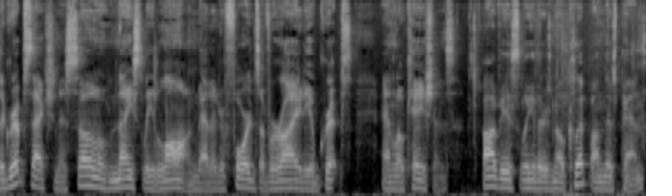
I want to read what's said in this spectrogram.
The grip section is so nicely long that it affords a variety of grips and locations. Obviously, there's no clip on this pen,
